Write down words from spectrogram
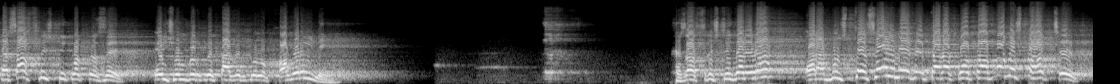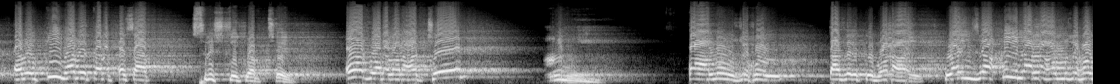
ফেসাদ সৃষ্টি করতেছে, এই সম্পর্কে তাদের কোনো খবরই নেই। ফেসাদ সৃষ্টিকারীরা, এরা বুঝতেছেই না যে তারা কত অপদস্থ হচ্ছে এবং কীভাবে তারা ফেসাদ সৃষ্টি করছে। এরপরে বলা হচ্ছে পালু যখন তাদেরকে বলা হয়, ওয়াইজা যখন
